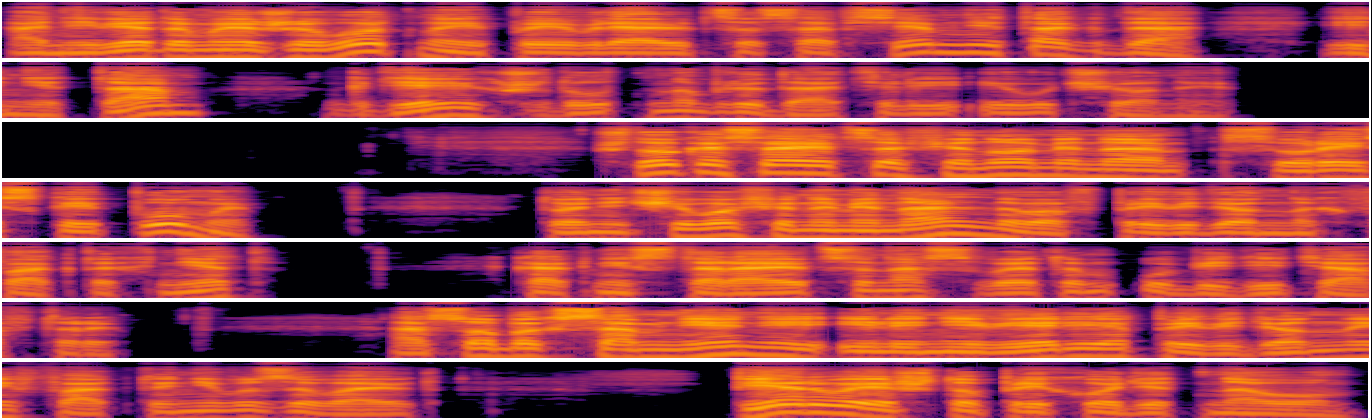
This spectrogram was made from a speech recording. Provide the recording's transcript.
а неведомые животные появляются совсем не тогда и не там, где их ждут наблюдатели и ученые. Что касается феномена сурейской пумы, то ничего феноменального в приведенных фактах нет, как ни стараются нас в этом убедить авторы. Особых сомнений или неверия приведенные факты не вызывают. Первое, что приходит на ум,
